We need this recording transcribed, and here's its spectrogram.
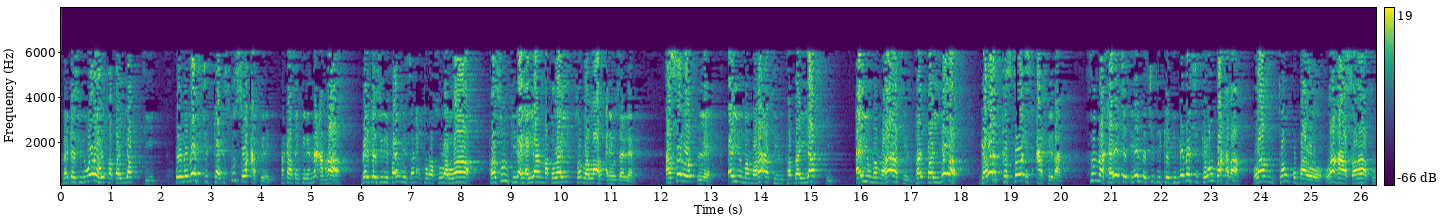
markaasuu yidhi walahu tadayabti oo ma masjidkaad isku soo carfiday markaasay tihi nacam haa markaasuu yidhi fa innii samictu rasuula allah rasuulka ilaahi ayaan maqlay sala allahu calayh wasalam asagoo leh ayuma mra'atin tadayabti ayuma imra'atin tadayabat gabadh kastoo iscarfida uma ثم خرجت إلى المسجد كدن مسجد أمبحضة لم تقبل لها صلاة.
